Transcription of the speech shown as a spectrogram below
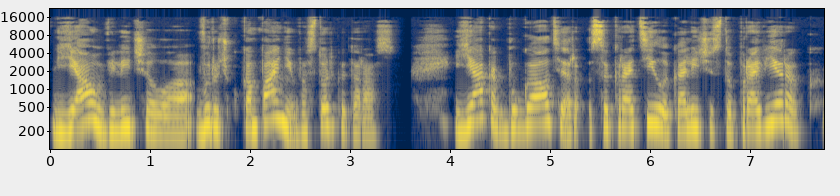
я увеличила выручку компании во столько-то раз. Я как бухгалтер сократила количество проверок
